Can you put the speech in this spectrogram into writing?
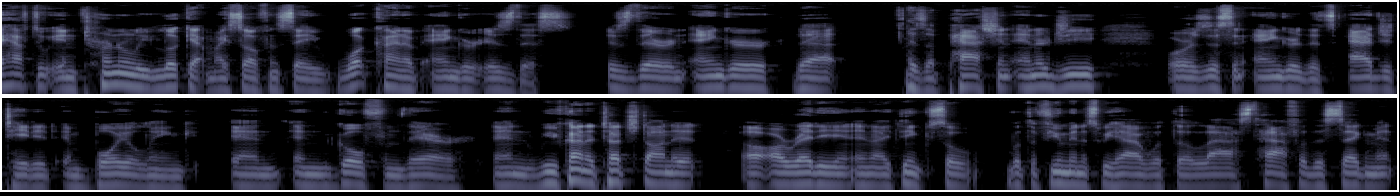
have to internally look at myself and say what kind of anger is this? Is there an anger that is a passion energy or is this an anger that's agitated and boiling and and go from there? And we've kind of touched on it uh, already and i think so with the few minutes we have with the last half of the segment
